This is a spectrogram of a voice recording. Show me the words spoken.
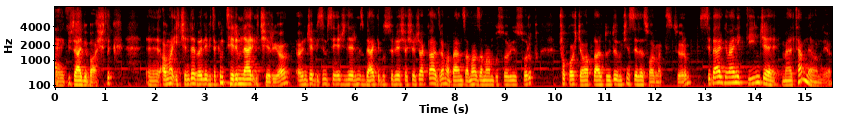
Evet. Ee, güzel bir başlık. Ee, ama içinde böyle bir takım terimler içeriyor. Önce bizim seyircilerimiz belki bu soruya şaşıracaklardır ama ben zaman zaman bu soruyu sorup çok hoş cevaplar duyduğum için size de sormak istiyorum. Siber güvenlik deyince Meltem ne anlıyor?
